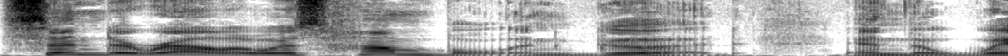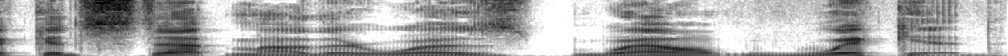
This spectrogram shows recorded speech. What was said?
Cinderella was humble and good, and the wicked stepmother was, well, wicked.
